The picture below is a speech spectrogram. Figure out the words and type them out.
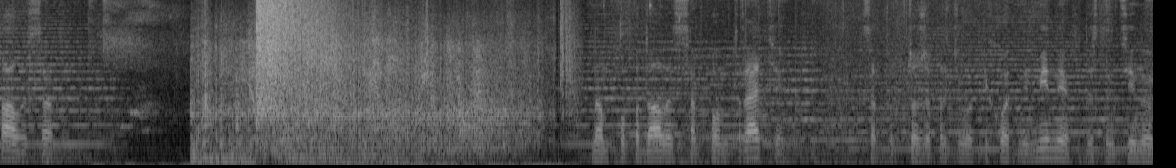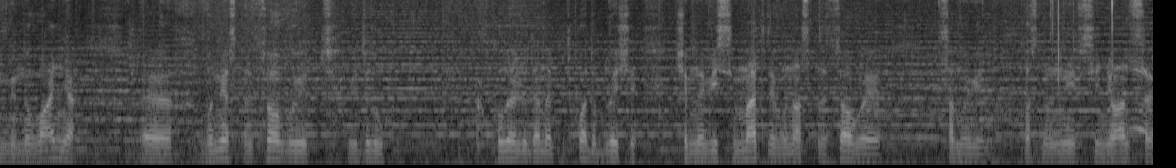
залишилися. Нам попадалися ПОМ-3, це теж протипіхотні міни дистанційного мінування. Е, Вони спрацьовують від руху. Коли людина підходить ближче, ніж на 8 метрів, вона спрацьовує самовільно. основні всі нюанси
